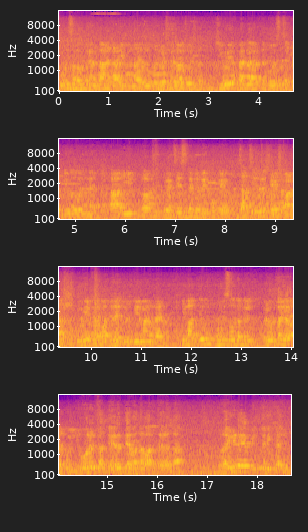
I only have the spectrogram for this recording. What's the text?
ടൂറിസം വകുപ്പിന് എന്താണ് കാര്യം എന്നായിരുന്നു പ്രതിപക്ഷ നേതാവ് ചോദിച്ചത്. പക്ഷേ യു ഡി എഫ് ഭരണകാലത്ത് ടൂറിസം സെക്രട്ടറിയും അതുപോലെ തന്നെ ഈ എക്സൈസ് സെക്രട്ടറിയും ഒക്കെ ചർച്ച ചെയ്തതിനു ശേഷമാണ് യു ഡി എഫിന്റെ മദ്യനയത്തിൽ ഒരു തീരുമാനം ഉണ്ടായിരുന്നത്. ഈ മദ്യവും ടൂറിസവും തമ്മിൽ ഒരു ടൂറിസം നേരത്തെ വന്ന വാർത്തകൾ എന്താ റൈഡേ പിൻവലിക്കാനും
